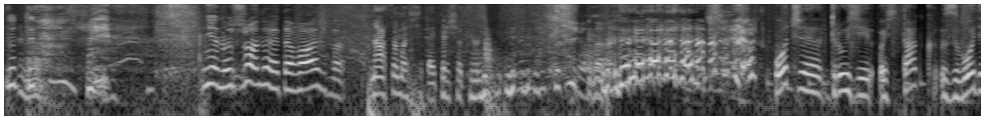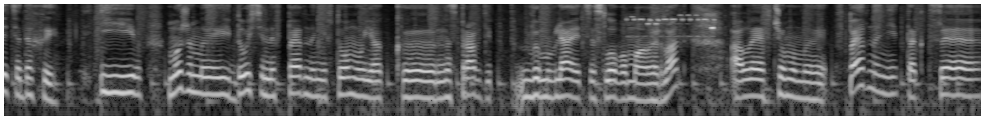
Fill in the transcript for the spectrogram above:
Ну ти Не, ну что, ну это важно. На, сама считай, пересчет. Отже, друзі, ось так зводяться дахи. І може ми й досі не впевнені в тому, як е, насправді вимовляється слово Мауерлат, але в чому ми впевнені, так це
